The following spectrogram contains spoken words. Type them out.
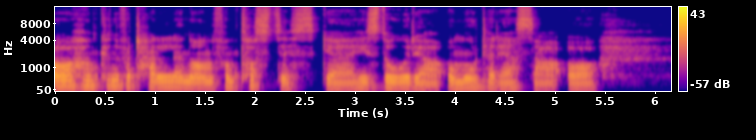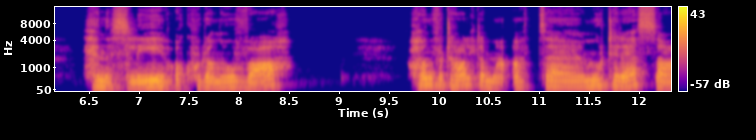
og han kunne fortelle noen fantastiske historier om mor Teresa og hennes liv og hvordan hun var. Han fortalte meg at uh, mor Teresa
